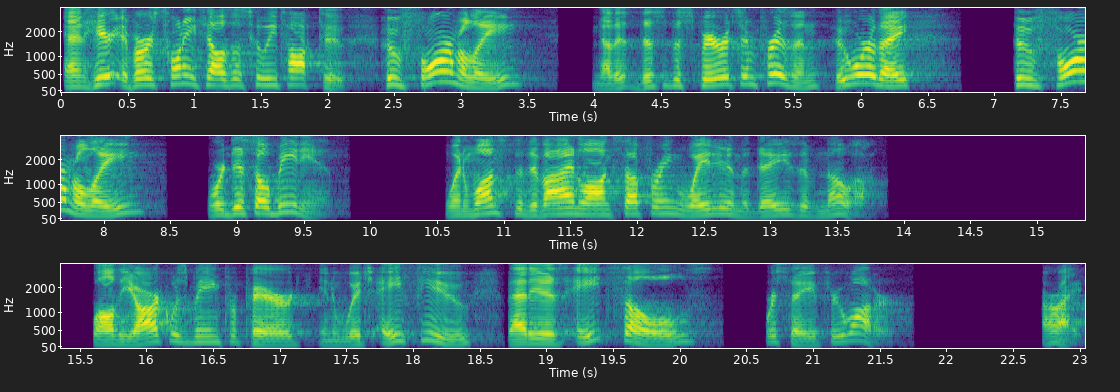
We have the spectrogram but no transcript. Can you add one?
And here, verse 20 tells us who he talked to, who formerly, now this is the spirits in prison, who were they? Who formerly were disobedient, when once the divine long suffering waited in the days of Noah. While the ark was being prepared, in which a few, that is, eight souls, were saved through water. All right,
